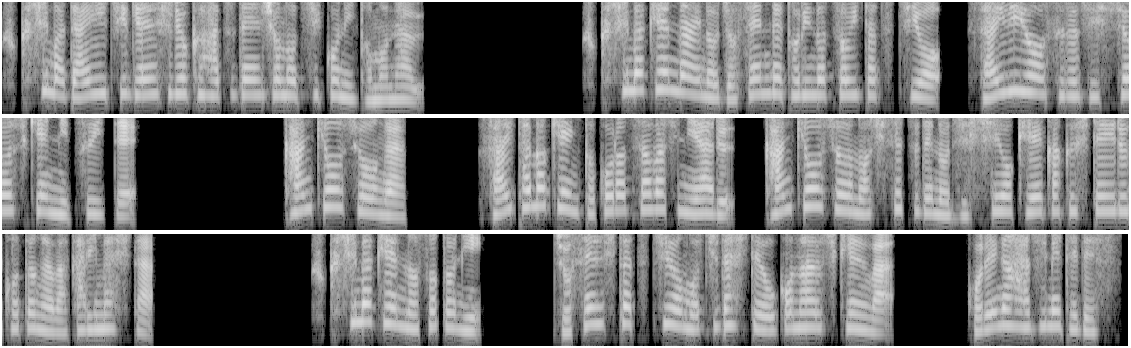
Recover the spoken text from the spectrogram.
福島第一原子力発電所の事故に伴う、福島県内の除染で取り除いた土を再利用する実証試験について、環境省が埼玉県所沢市にある環境省の施設での実施を計画していることが分かりました。福島県の外に除染した土を持ち出して行う試験は、これが初めてです。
